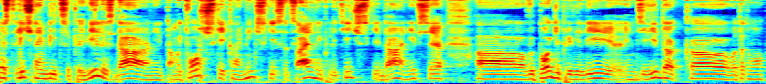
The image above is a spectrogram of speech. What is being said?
То есть личные амбиции появились, да, они там и творческие, и экономические, и социальные, и политические, да, они все э, в итоге привели индивида к вот этому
